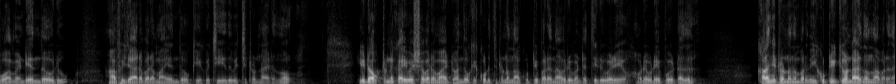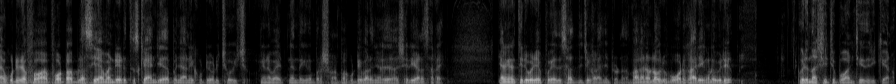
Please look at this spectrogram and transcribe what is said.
പോകാൻ വേണ്ടി എന്തോ ഒരു ആഭിചാരപരമായ എന്തൊക്കെയൊക്കെ ചെയ്ത് വെച്ചിട്ടുണ്ടായിരുന്നു. ഈ ഡോക്ടറിന് കൈവശപരമായിട്ടും എന്തൊക്കെ കൊടുത്തിട്ടുണ്ടെന്ന് ആ കുട്ടി പറയുന്നത് അവർ മറ്റേ തിരുവഴയോ അവിടെ എവിടെ പോയിട്ട് അത് കളഞ്ഞിട്ടുണ്ടെന്നും പറഞ്ഞു. ഈ കുട്ടിക്കും ഉണ്ടായിരുന്നെന്നാണ് പറയുന്നത്. ആ കുട്ടിയുടെ ഫോട്ടോ ബ്ലസ് ചെയ്യാൻ വേണ്ടി എടുത്ത് സ്കാൻ ചെയ്തപ്പോൾ ഞാൻ ഈ കുട്ടിയോട് ചോദിച്ചു. ഇങ്ങനെ വയറ്റിന് എന്തെങ്കിലും പ്രശ്നം? അപ്പോൾ കുട്ടി പറഞ്ഞു ശരിയാണ് സാറേ. ഞാനിങ്ങനെ തിരുവഴിയെ പോയത് ശ്രദ്ധിച്ച് കളഞ്ഞിട്ടുണ്ട്. അപ്പോൾ അങ്ങനെയുള്ള ഒരുപാട് കാര്യങ്ങൾ ഇവർ ഇവർ നശിച്ചു പോകാൻ ചെയ്തിരിക്കുകയാണ്.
